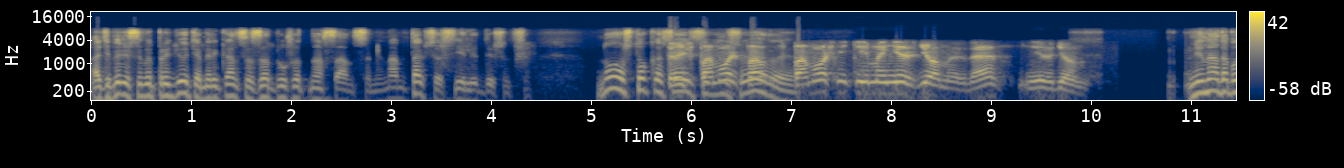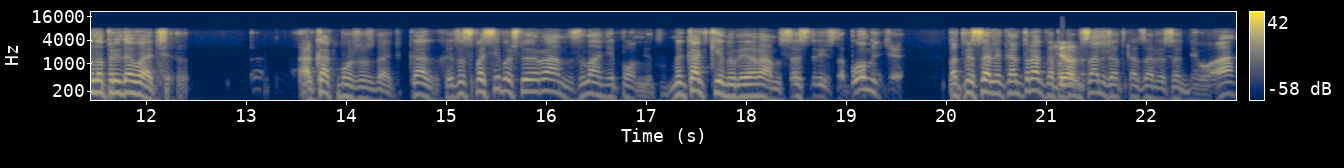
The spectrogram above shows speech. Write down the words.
а теперь, если вы придете, американцы задушат нас санкциями. Нам так сейчас еле дышится. Ну, что касается То есть помощь, Венесуэлы... помощники мы не ждем их, да? Не ждем. Не надо было предавать. А как можно ждать? Как? Это спасибо, что Иран зла не помнит. Мы как кинули Иран с С-300, помните? Подписали контракт, а Все. потом сами же отказались от него, а?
